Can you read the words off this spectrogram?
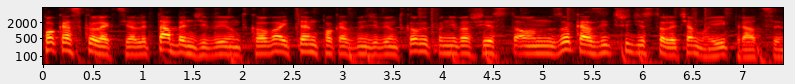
pokaz kolekcji, ale ta będzie wyjątkowa i ten pokaz będzie wyjątkowy, ponieważ jest on z okazji 30-lecia mojej pracy.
